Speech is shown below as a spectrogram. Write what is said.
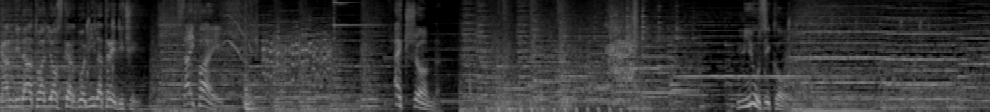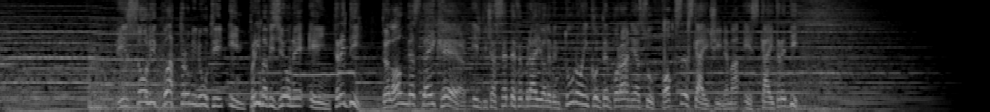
Candidato agli Oscar 2013. Sci-fi. Action. Musical. In soli 4 minuti, in prima visione e in 3D. The Longest Day Care, il 17 febbraio alle 21 in contemporanea su Fox, Sky Cinema e Sky 3D.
